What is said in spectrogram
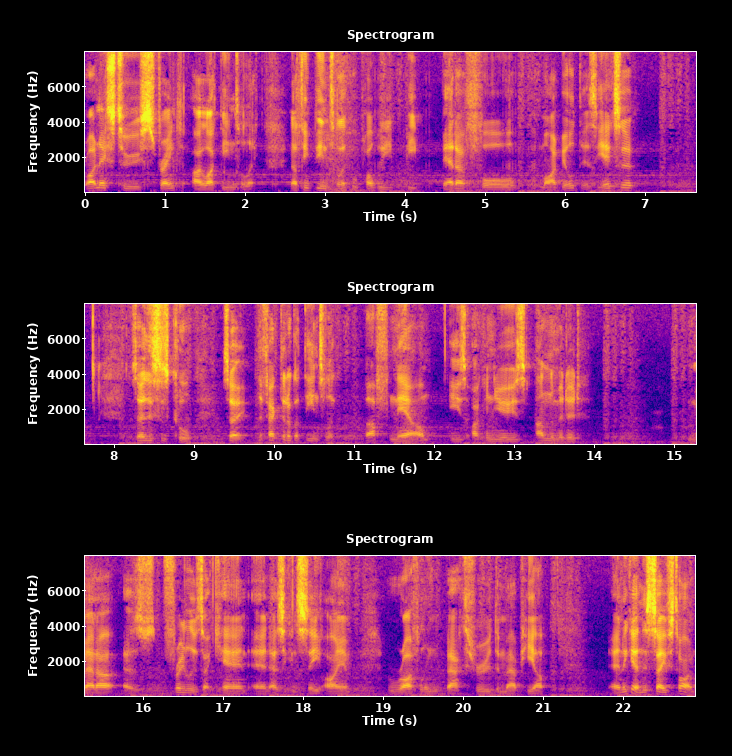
right next to strength, I like the intellect. And I think the intellect will probably be better for my build. There's the exit. So this is cool. So the fact that I've got the intellect buff now is I can use unlimited mana as freely as I can and as you can see I am rifling back through the map here and again this saves time.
